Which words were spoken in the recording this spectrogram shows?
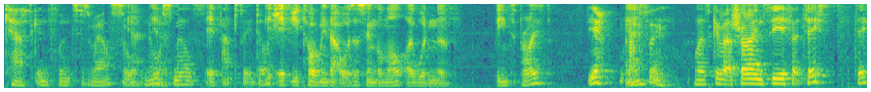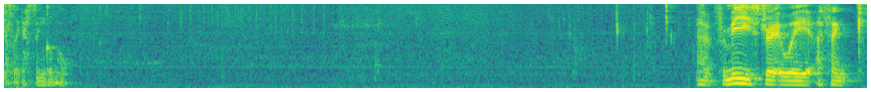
cask influence as well. So Yeah, no, yeah. smells If- absolutely delicious. If you told me that was a single malt, I wouldn't have been surprised. yeah, Yeah. absolutely. Let's give it a try and see if it tastes tastes like a single malt. Uh, for me, straight away, I think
